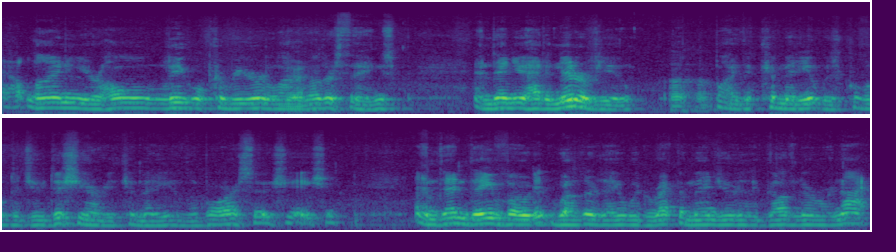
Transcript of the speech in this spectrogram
outlining your whole legal career, a lot of other things. And then you had an interview uh-huh, by the committee, it was called the Judiciary Committee of the Bar Association. And then they voted whether they would recommend you to the governor or not.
